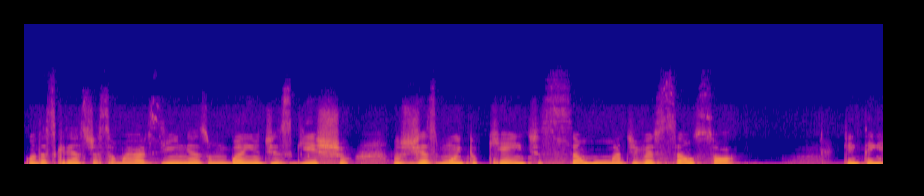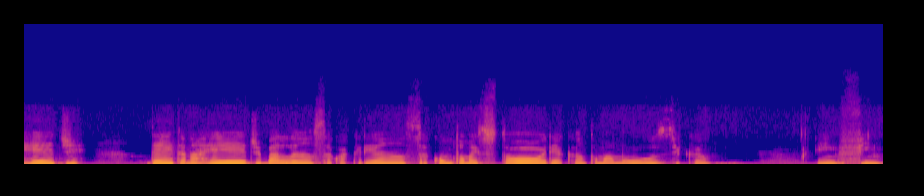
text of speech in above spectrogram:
Quando as crianças já são maiorzinhas, um banho de esguicho nos dias muito quentes são uma diversão só. Quem tem rede, deita na rede, balança com a criança, conta uma história, canta uma música. Enfim,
